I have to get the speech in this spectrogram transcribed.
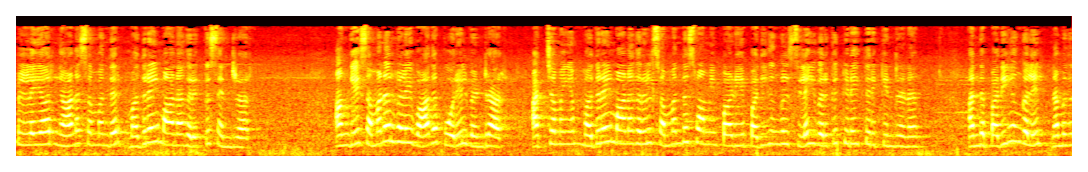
பிள்ளையார் ஞானசம்பந்தர் மதுரை மாநகருக்கு சென்றார். அங்கே சமணர்களை வாதப்போரில் வென்றார். அச்சமயம் மதுரை மாநகரில் சம்பந்த சுவாமி பாடிய பதிகங்கள் சில இவருக்கு கிடைத்திருக்கின்றன. அந்த பதிகங்களில் நமது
